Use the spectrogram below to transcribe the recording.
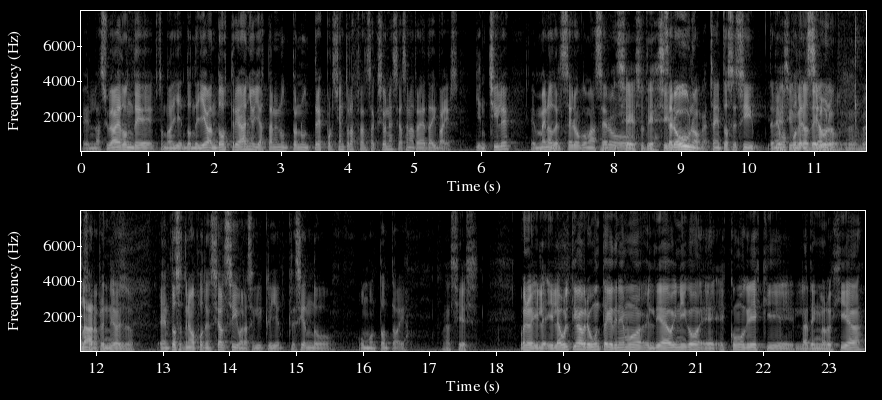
En las ciudades donde, donde, llevan 2, 3 años ya están en un torno a un 3% de las transacciones se hacen a través de iBuyers. Y en Chile es menos del 0,01. Sí, Entonces sí, tenemos potencial. Menos del 1. Me, claro. sorprendió eso. Entonces tenemos potencial, sí, para seguir creciendo un montón todavía. Así es. Bueno, y la, última pregunta que tenemos el día de hoy, Nico, eh, es cómo crees que la tecnología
